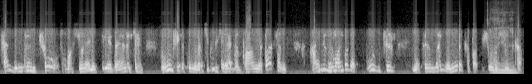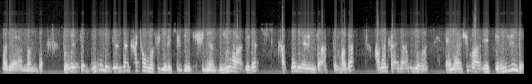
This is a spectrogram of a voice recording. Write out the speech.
hem bunların çoğu otomasyonu elektriğe dayanırken bunun fiyatını rakip ülkelerden pahalı yaparsanız aynı zamanda da bu tür yatırımların önünü de kapatmış olursunuz katma değer anlamında. Dolayısıyla bunun da gözden kaç olması gerekir diye düşünüyorum. Uzun vadede katma değerimizi arttırmada ana kaynağımız olan enerji maliyetlerimizin de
